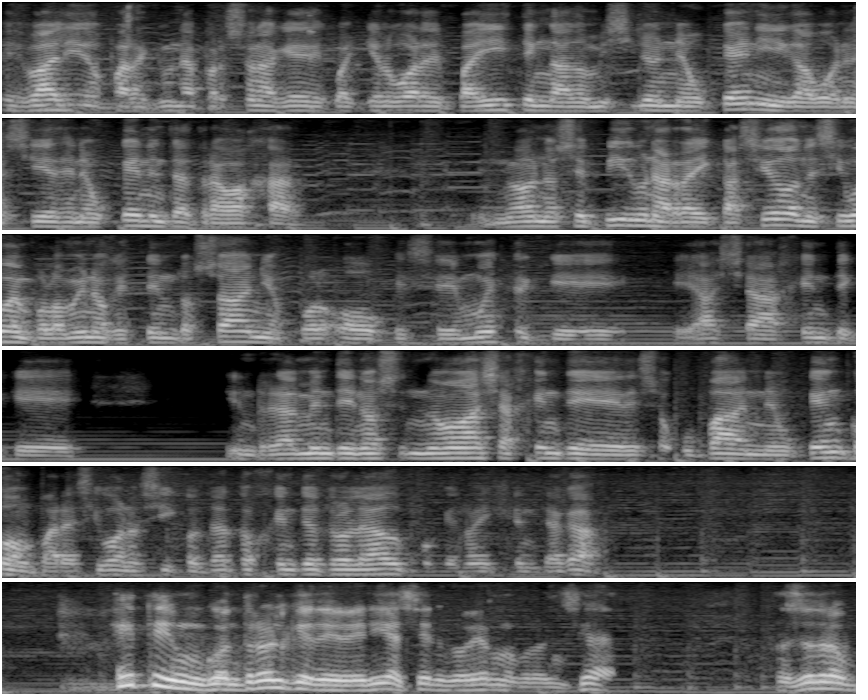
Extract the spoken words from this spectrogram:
es válido para que una persona que es de cualquier lugar del país tenga domicilio en Neuquén y diga, bueno, si es de Neuquén, entra a trabajar. No, no se pide una radicación, decir, bueno, por lo menos que estén dos años o que se demuestre que, haya gente que realmente no, haya gente desocupada en Neuquén como para decir, bueno, sí, contrato gente de otro lado porque no hay gente acá. Este es un control que debería hacer el gobierno provincial. Nosotros,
